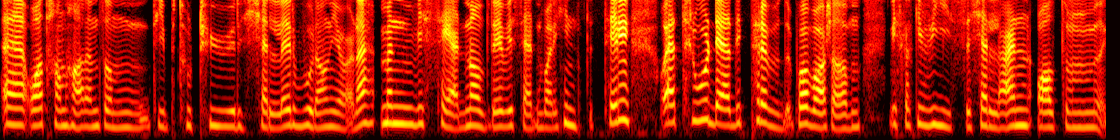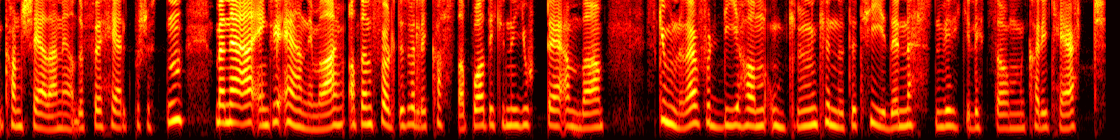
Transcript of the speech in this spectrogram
Uh, og at han har en sånn type torturkjeller hvor han gjør det. Men vi ser den aldri, vi ser den bare hintet til. Og jeg tror det de prøvde på, var sånn Vi skal ikke vise kjelleren og alt som kan skje der nede før helt på slutten. Men jeg er egentlig enig med deg at den føltes veldig kasta på at de kunne gjort det enda skumlere, fordi han onkelen kunne til tider nesten virke litt sånn karikert.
